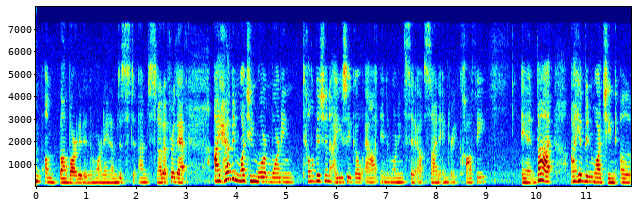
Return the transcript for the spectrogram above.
um, bombarded in the morning. I'm just I'm just not up for that. I have been watching more morning television. I usually go out in the morning, sit outside and drink coffee. And but I have been watching a,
